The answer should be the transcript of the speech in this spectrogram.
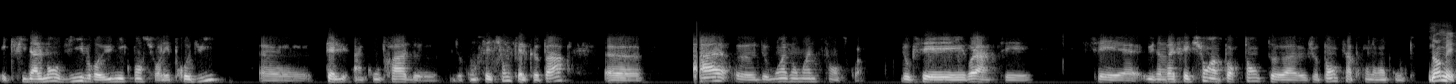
et que finalement vivre uniquement sur les produits, euh, tel un contrat de concession quelque part, euh, a euh, de moins en moins de sens. Quoi. Donc c'est voilà, c'est c'est une réflexion importante, euh, je pense, à prendre en compte. Non, mais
